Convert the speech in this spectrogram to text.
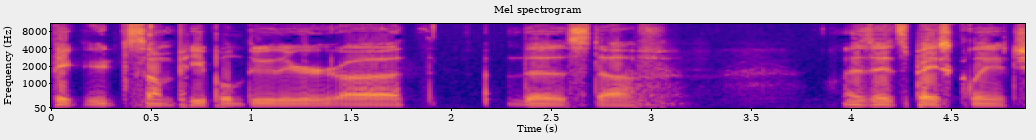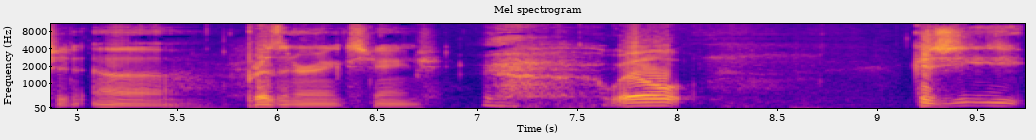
figured some people do their uh the stuff. Is it's basically a ch- uh, prisoner exchange. well, Because you,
